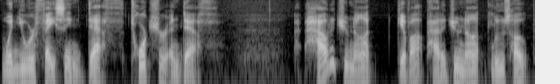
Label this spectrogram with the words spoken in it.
when you were facing death, torture and death, how did you not give up? How did you not lose hope?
